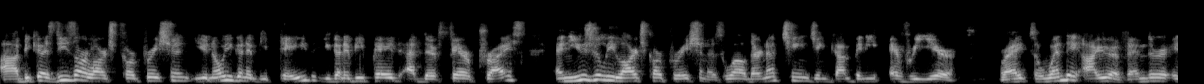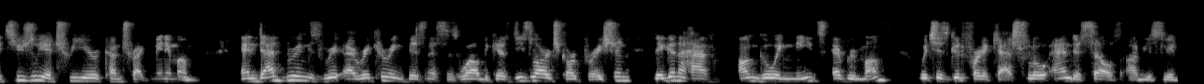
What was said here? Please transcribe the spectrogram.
Uh, because these are large corporations, you know you're going to be paid. You're going to be paid at their fair price, and usually large corporation as well. They're not changing company every year, right? So when they hire a vendor, it's usually a three-year contract minimum and that brings re- a recurring business as well because these large corporations they're going to have ongoing needs every month which is good for the cash flow and the sales obviously.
